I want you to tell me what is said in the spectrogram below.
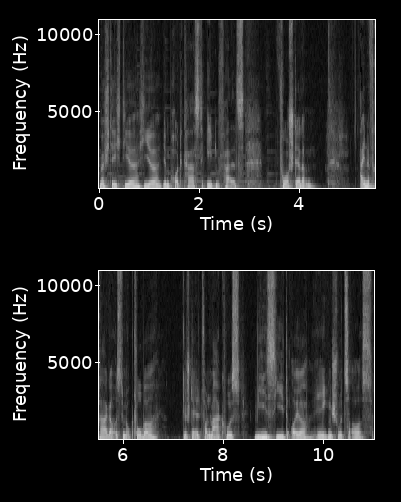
möchte ich dir hier im Podcast ebenfalls vorstellen. Eine Frage aus dem Oktober, gestellt von Markus. Wie sieht euer Regenschutz aus?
